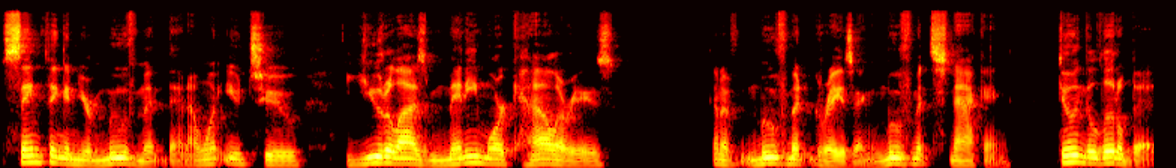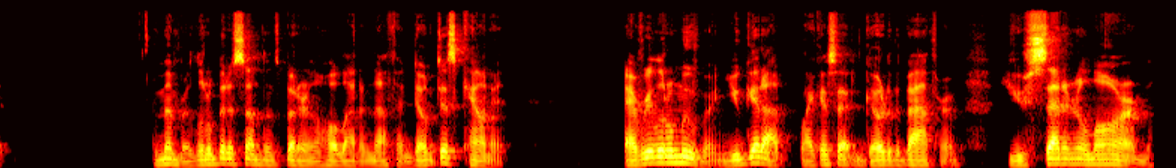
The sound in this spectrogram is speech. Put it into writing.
Same thing in your movement, then. I want you to utilize many more calories, kind of movement grazing, movement snacking, doing a little bit. Remember, a little bit of something's better than a whole lot of nothing. Don't discount it. Every little movement, you get up, like I said, go to the bathroom, you set an alarm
